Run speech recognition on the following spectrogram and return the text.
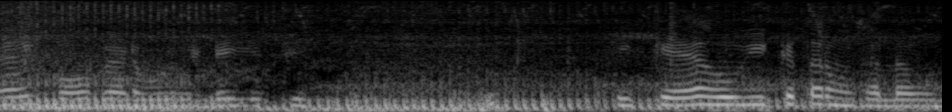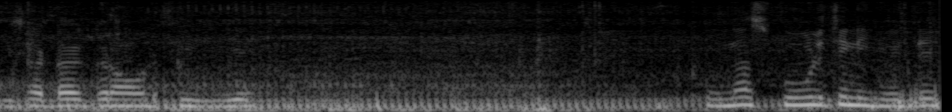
ਹੈ ਇਹ ਬਹੁਤ ਬੈਟ ਬੋਲ ਖੇਡੇ ਜੀ ਇੱਥੇ। ਇੱਕ ਇਹ ਹੋ ਗਈ, ਇੱਕ ਧਰਮਸ਼ਾਲਾ ਹੋ ਗਈ, ਸਾਡਾ ਗਰਾਊਂਡ ਸੀ ਜੀ ਇਹ। ਇਹਨਾਂ ਸਕੂਲ 'ਚ ਨਹੀਂ ਖੇਡੇ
